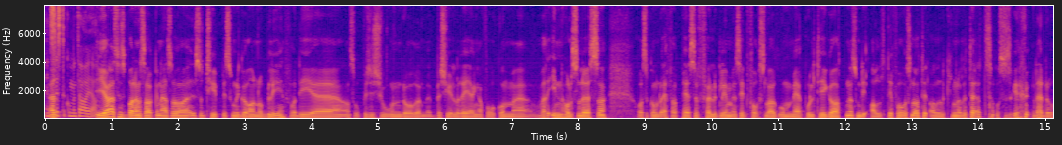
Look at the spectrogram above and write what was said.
En siste kommentar, ja. Ja, jeg syns bare den saken er så, så typisk som det går an å bli. Fordi eh, altså opposisjonen da beskylder regjeringa for å komme, være innholdsløse. Og så kommer da Frp selvfølgelig med sitt forslag om mer politi i gatene, som de alltid foreslår til all kriminalitet. Og så skriver det er da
